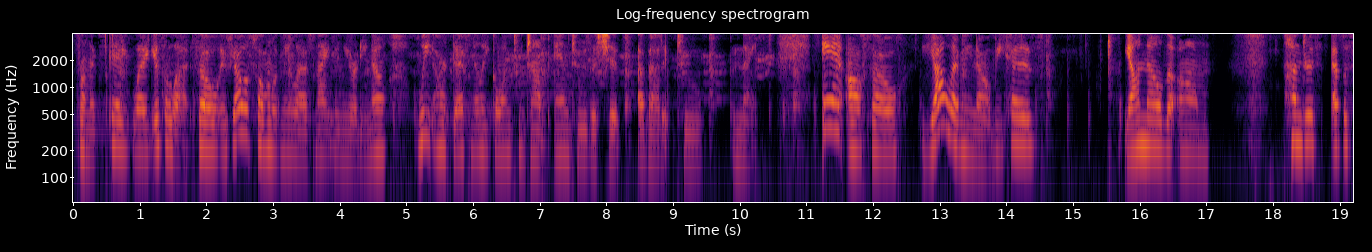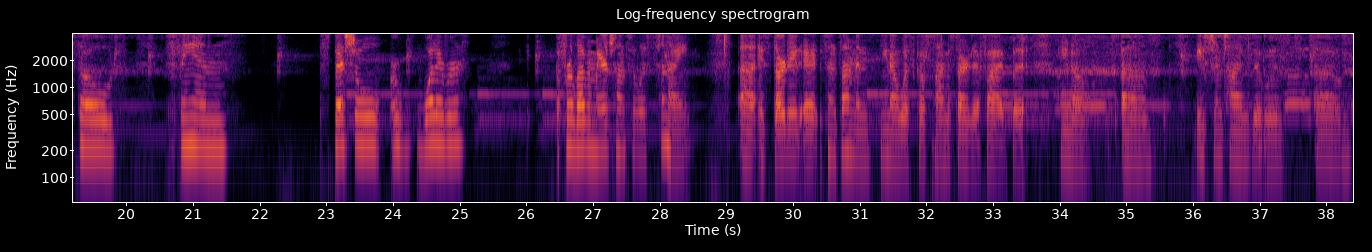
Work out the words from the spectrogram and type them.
from Xscape. Like, it's a lot. So, if y'all was following with me last night, then you already know we are definitely going to jump into the shits about it tonight. And also, y'all let me know because y'all know the um 100th episode fan special or whatever for Love and Marriage Huntsville is tonight. Uh, it started at, since I'm in, you know, West Coast time, it started at 5, but, you know, um, Eastern times it was, um,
